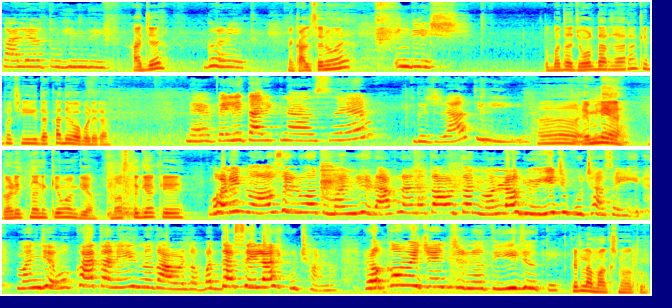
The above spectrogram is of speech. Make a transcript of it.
કાલે હતું હિન્દી. આજે? ગણિત. ને કાલે શેનું હે? ઇંગ્લિશ. તો બધા જોરદાર જારા કે પછી ધક્કા દેવા પડે રા? ને પહેલી તારીખના હશે ગુજરાતી. હા એમને ગણિતના કેવા ગયા? મસ્ત ગયા કે? ગણિતનું આવશેલું હતું મને જે દાખલા નતા આવડતા ને મને લાગ્યું એ જ પૂછાશે મને જે ઓખાતા ને એ જ નતા આવડતા બધા સેલા જ પૂછાણા. રકમે ચેન્જ નતી એ જ હતી. કેટલા માર્ક્સનું હતું?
